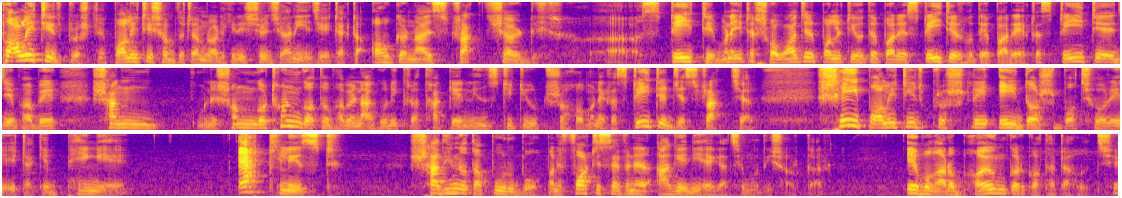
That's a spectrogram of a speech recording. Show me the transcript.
পলিটির প্রশ্নে পলিটি শব্দটা আমরা অনেকে নিশ্চয়ই জানি যে এটা একটা অর্গানাইজ স্ট্রাকচার্ড স্টেটে মানে এটা সমাজের পলিটি হতে পারে স্টেটের হতে পারে। একটা স্টেটে যেভাবে সাং মানে সংগঠনগতভাবে নাগরিকরা থাকেন ইনস্টিটিউট সহ মানে একটা স্টেটের যে স্ট্রাকচার সেই পলিটির প্রশ্নে এই দশ বছরে এটাকে ভেঙে অ্যাটলিস্ট স্বাধীনতা পূর্ব মানে ফর্টি সেভেনের আগে নিয়ে গেছে মোদী সরকার। এবং আরও ভয়ঙ্কর কথাটা হচ্ছে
